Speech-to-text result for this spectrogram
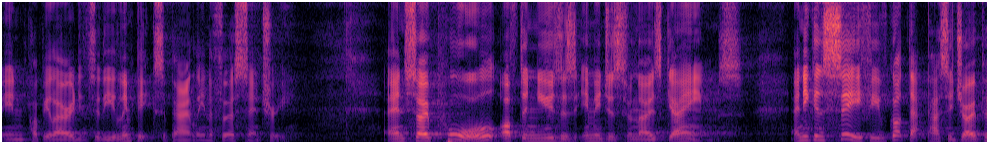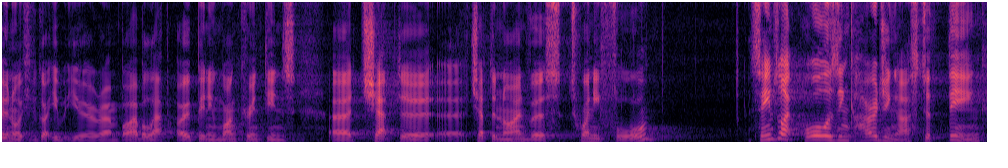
in popularity to the Olympics, apparently, in the first century. And so Paul often uses images from those games. And you can see if you've got that passage open or if you've got your, your um, Bible app open in 1 Corinthians uh, chapter, uh, chapter 9, verse 24, it seems like Paul is encouraging us to think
